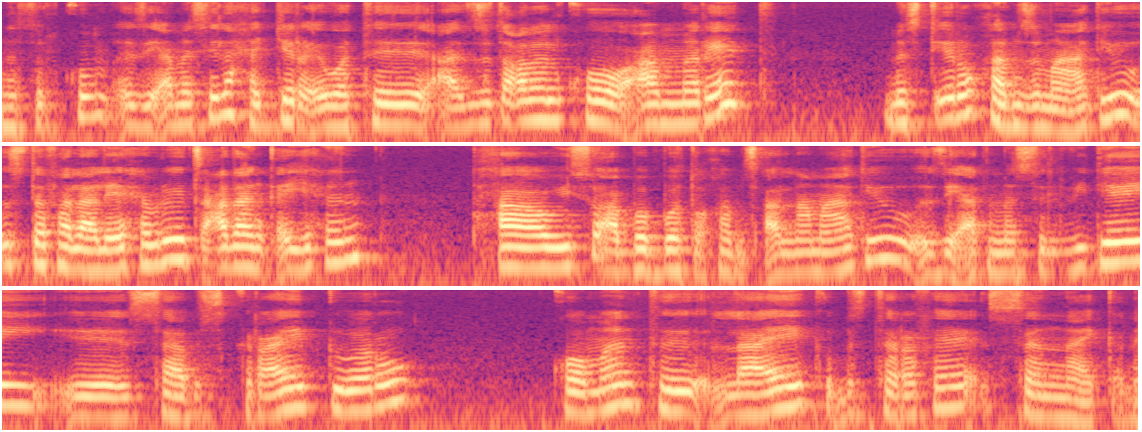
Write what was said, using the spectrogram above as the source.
ንስልኩም እዚኣ መሲላ ሕጂ ረእይዎ እቲ ዝጠቅለልክዎ ኣብ መሬት ምስጢሩ ከምዚ ማለት እዩ ዝተፈላለየ ሕብሪ ጻዕዳን ቀይሕን ተሓዋዊሱ ኣብ በቦትኡ ከምጻልና ማለት እዩ እዚኣ ትመስል ቪድዮይ ሳብስክራይብ ግበሩ ኮመንት ላይክ ብዝተረፈ ሰናይ ቅነ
